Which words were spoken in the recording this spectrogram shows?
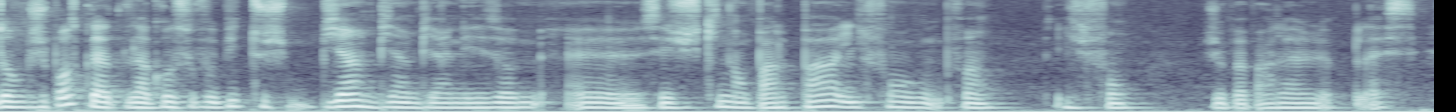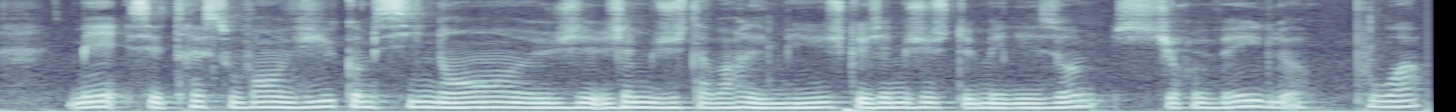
donc je pense que la, grossophobie touche bien, bien, bien les hommes. Euh, c'est juste qu'ils n'en parlent pas. Ils font, enfin, ils font. Je ne vais pas parler à leur place. Mais c'est très souvent vu comme si non, euh, j'aime juste avoir les muscles, j'aime juste. Mais les hommes surveillent leur poids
